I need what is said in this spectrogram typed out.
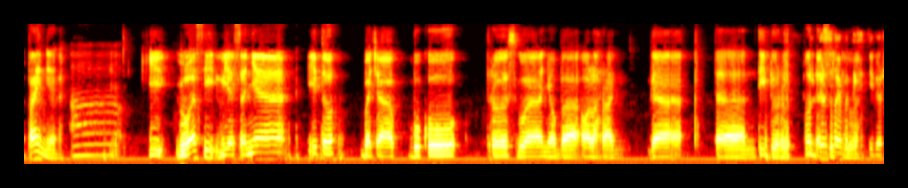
Apain ya? eh, I, gua sih biasanya itu baca buku, terus gua nyoba olahraga dan tidur. Udah Tidur sih gua. penting tidur.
